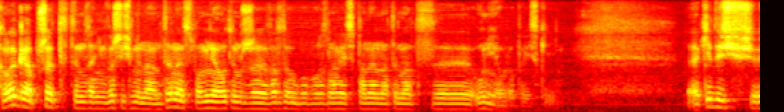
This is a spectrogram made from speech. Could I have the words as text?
Kolega przed tym, zanim weszliśmy na antenę, wspominał o tym, że warto by porozmawiać z Panem na temat e, Unii Europejskiej. E, Kiedyś e,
